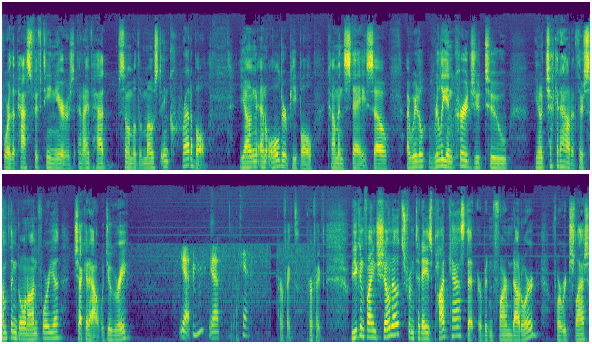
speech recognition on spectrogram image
for the past 15 years, and I've had some of the most incredible young and older people come and stay. So I will really encourage you to, you know, check it out. If there's something going on for you, check it out. Would you agree? yes, mm-hmm. yes. Yes. Perfect. Perfect. You can find show notes from today's podcast at urbanfarm.org forward slash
